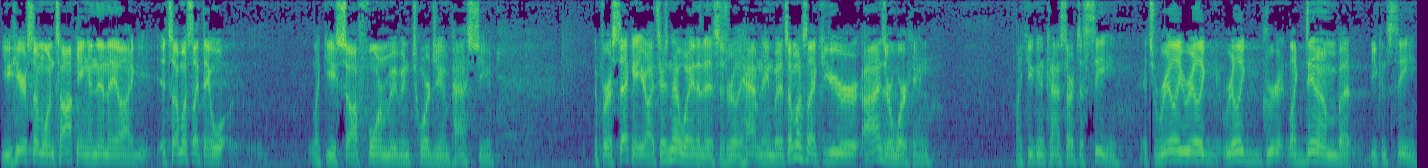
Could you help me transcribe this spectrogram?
you hear someone talking and then they like it's almost like they like you saw a form moving towards you and past you. For a second, you're like, there's no way that this is really happening, but it's almost like your eyes are working. Like you can kind of start to see. It's really, really, really gr- like dim, but you can see.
